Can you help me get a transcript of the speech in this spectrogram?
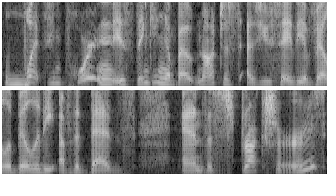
What's important is thinking about not just, as you say, the availability of the beds and the structures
